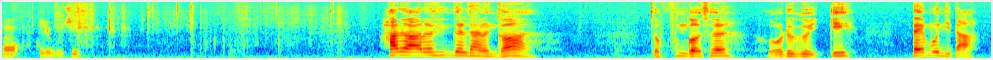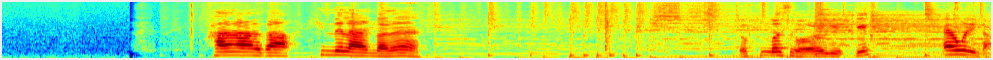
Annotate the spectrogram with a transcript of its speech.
어? 이게 뭐지? 하루하루 힘들다는 건 높은 것을 오르고 있기 때문이다. 하루하루가 힘들다는 거는 높은 것을 오르고 있기 때문이다.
